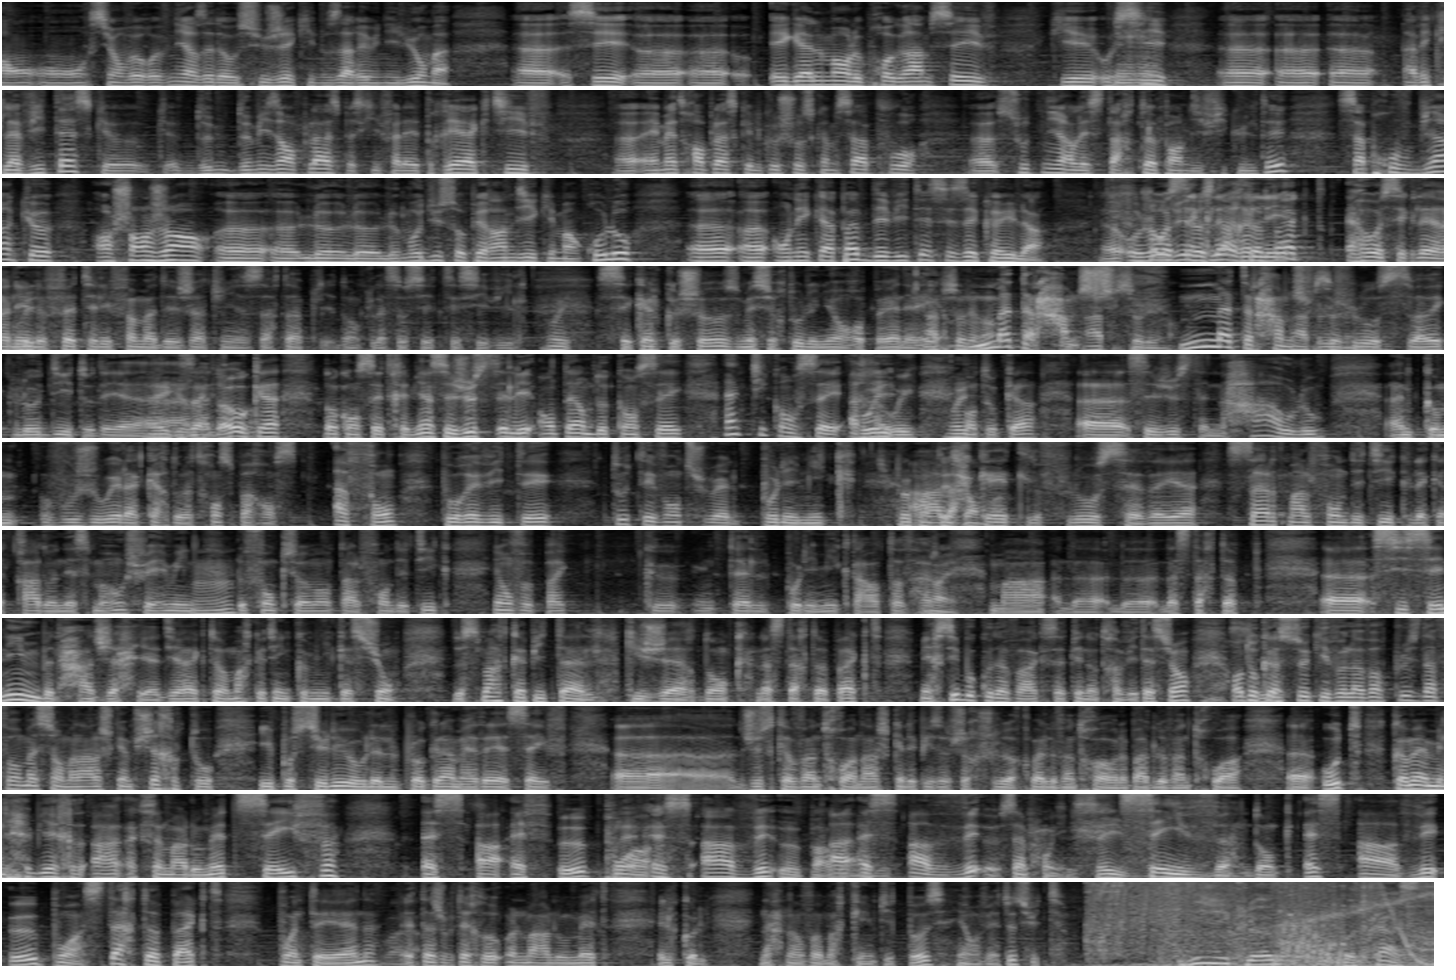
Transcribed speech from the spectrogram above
si on veut revenir Zeda, au sujet qui nous a réunis, Lyoma, euh, c'est euh, également le programme SAVE qui est aussi mhm. avec la vitesse que, de, mise en place, parce qu'il fallait être réactif et mettre en place quelque chose comme ça pour soutenir les startups en difficulté, ça prouve bien que en changeant le, modus operandi qui est Mankulo, on est capable d'éviter ces écueils-là. Euh, aujourd'hui, le Startup Act. c'est clair, le fait que les femmes a déjà une start-up, donc la société civile. C'est quelque chose, mais surtout l'Union européenne, elle est Absolument. avec l'audit Donc on sait très bien, c'est juste en termes de conseils, un petit conseil, ah oui, en tout cas, euh, c'est juste un comme vous jouez la carte de la transparence à fond pour éviter toute éventuelle polémique على حكايه الفلوس هذايا صارت مع الفون ديتيك لكن قعدوا الناس ماهوش فاهمين لو فونكسيونمون تاع الفون ديتيك et on veut pas qu'une telle polémique ouais. ma la, la, la start-up. Euh, si Selim Ben Hadjahia, directeur marketing communication de Smart Capital, qui gère donc la Startup Act, merci beaucoup d'avoir accepté notre invitation. En tout cas, ceux qui veulent avoir plus d'informations, ils postulent ou le programme est safe euh, jusqu'à 23, l'épisode cherche le 23 ou le 23 euh, août. Quand même, il y a accès à safe. S-A-F-E. S-A-V-E, pardon. Ah, S-A-V-E, Save. Save. Donc, S-A-V-E.startupact.tn. Et je vais vous المعلومات الكل. Maintenant, on va marquer une petite pause et on revient tout de suite. DigiClub Podcast.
